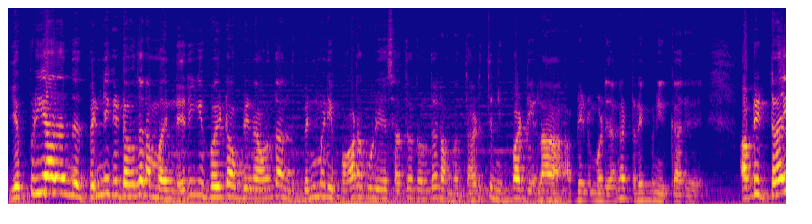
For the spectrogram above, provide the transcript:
எப்படியாவது அந்த பெண்ணுக்கிட்ட வந்து நம்ம நெருங்கி போயிட்டோம் அப்படின்னா வந்து அந்த பெண்மணி பாடக்கூடிய சத்தத்தை வந்து நம்ம தடுத்து நிப்பாட்டிடலாம் அப்படின்னு மாதிரி தாங்க ட்ரை பண்ணியிருக்காரு. அப்படி ட்ரை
